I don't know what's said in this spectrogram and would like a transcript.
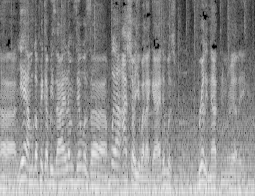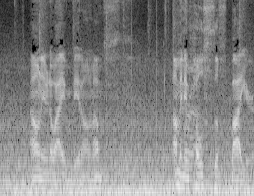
uh, yeah I'm gonna pick up these items it was uh, well I'll show you what I got it was really nothing really I don't even know why I even bid on them I'm I'm an impulsive buyer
